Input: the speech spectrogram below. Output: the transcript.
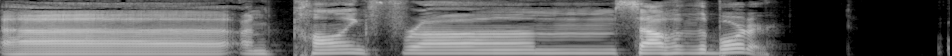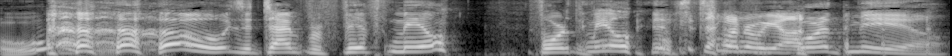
Uh, I'm calling from south of the border. Ooh. Oh, is it time for fifth meal? Fourth meal? Which one are we on? Fourth meal.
